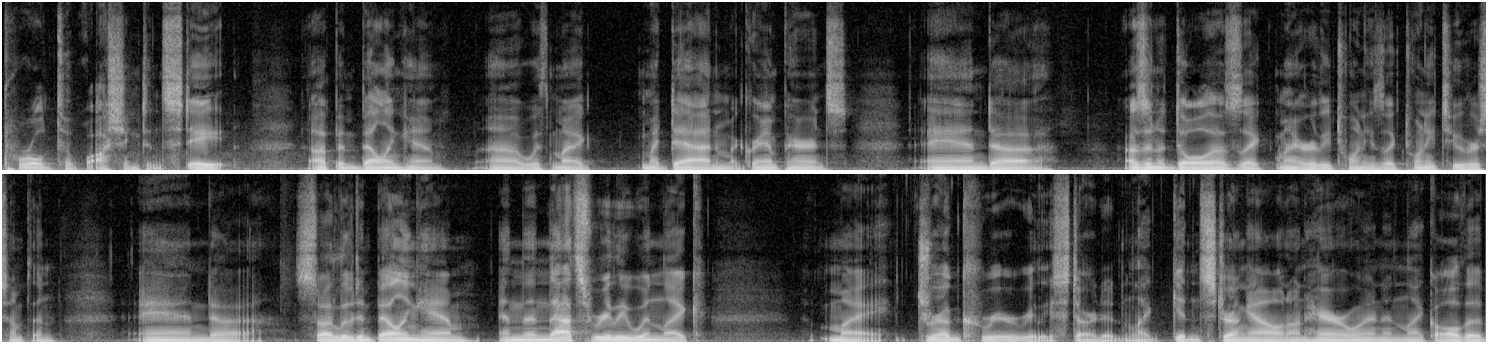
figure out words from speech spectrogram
paroled to Washington State, up in Bellingham, uh, with my my dad and my grandparents, and uh, I was an adult. I was like my early twenties, like twenty two or something, and uh, so I lived in Bellingham, and then that's really when like my drug career really started like getting strung out on heroin and like all the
